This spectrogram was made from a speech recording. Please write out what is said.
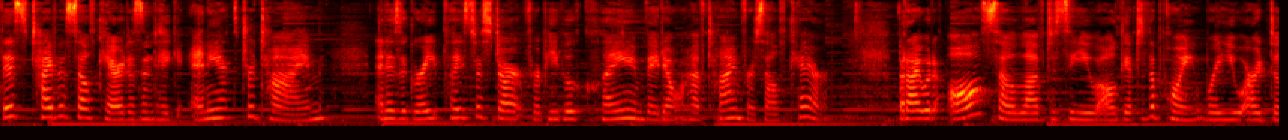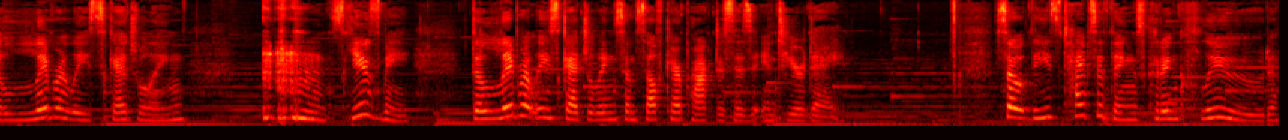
This type of self care doesn't take any extra time and is a great place to start for people who claim they don't have time for self care. But I would also love to see you all get to the point where you are deliberately scheduling, excuse me, deliberately scheduling some self care practices into your day. So these types of things could include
